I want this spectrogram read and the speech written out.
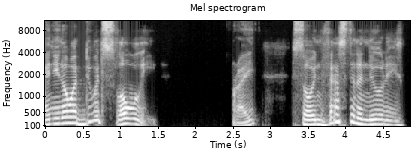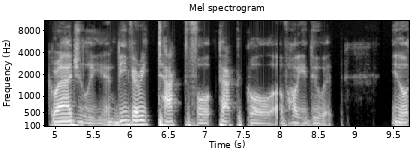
And you know what? Do it slowly, right? So invest in annuities gradually and be very tactful, tactical of how you do it. You know,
